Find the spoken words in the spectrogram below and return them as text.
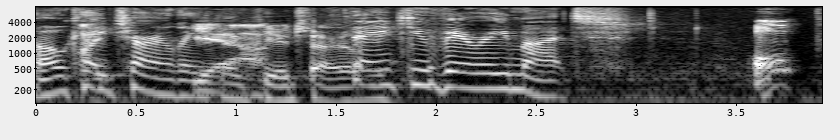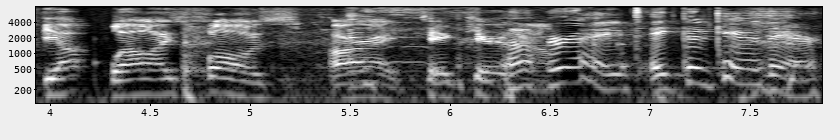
okay, Charlie. Yeah. Thank you, Charlie. Thank you very much. Oh, yep. Well, I suppose. All right. Take care now. All right. Take good care there.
